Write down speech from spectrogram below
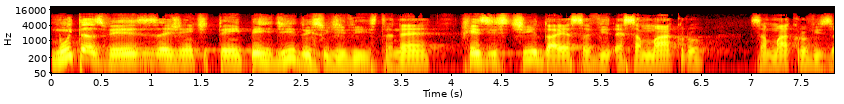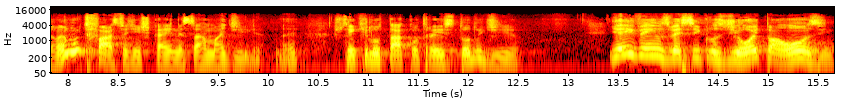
Muitas vezes a gente tem perdido isso de vista, né? Resistido a essa, essa macro essa macrovisão. É muito fácil a gente cair nessa armadilha. Né? A gente tem que lutar contra isso todo dia. E aí vem os versículos de 8 a 11,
